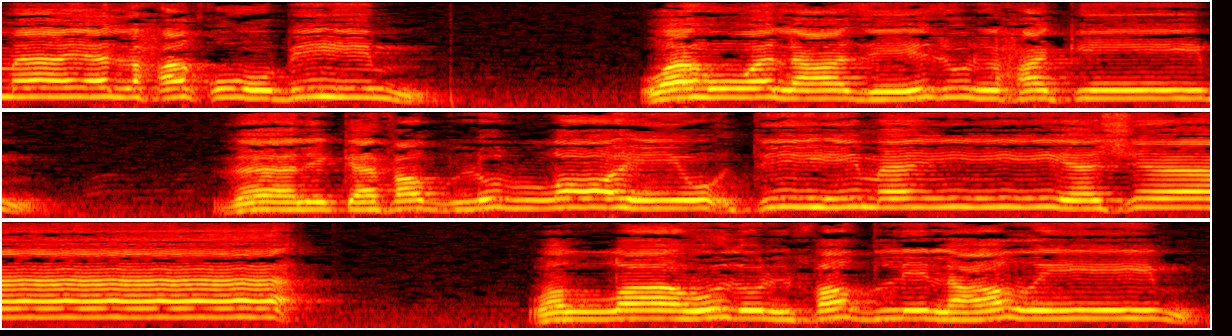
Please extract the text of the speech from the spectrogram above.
لما يلحقوا بهم وهو العزيز الحكيم. ذلك فضل الله يؤتيه من يشاء والله ذو الفضل العظيم.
